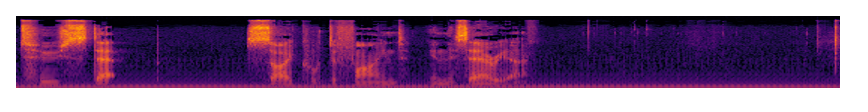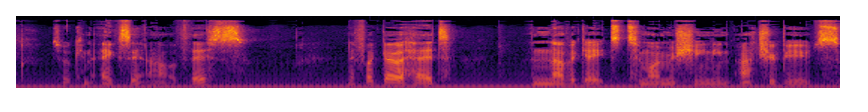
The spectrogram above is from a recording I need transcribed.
two-step cycle defined in this area. So we can exit out of this. And if I go ahead and navigate to my machining attributes,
